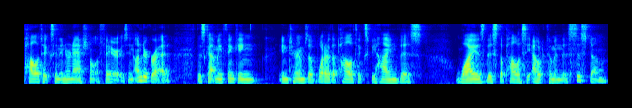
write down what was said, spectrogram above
politics and international affairs in undergrad, this got me thinking in terms of what are the politics behind this? Why is this the policy outcome in this system?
